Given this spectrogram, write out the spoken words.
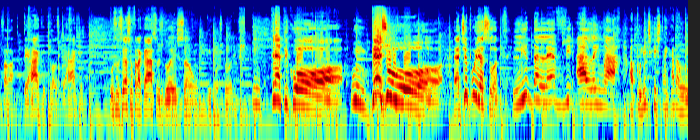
sei lá, Terráqueo, o filósofo Terráqueo, o sucesso e o fracasso, os dois são impostores. Intrépico! Um beijo! É tipo isso. Lida leve além mar. A política está em cada um.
